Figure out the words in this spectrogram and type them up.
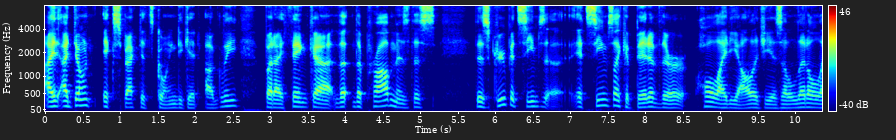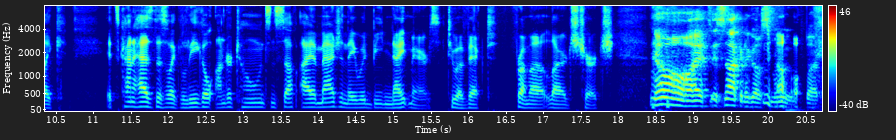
I, I don't expect it's going to get ugly, but I think uh, the the problem is this this group. It seems uh, it seems like a bit of their whole ideology is a little like it's kind of has this like legal undertones and stuff. I imagine they would be nightmares to evict from a large church. No, it's not going to go smooth. No. But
